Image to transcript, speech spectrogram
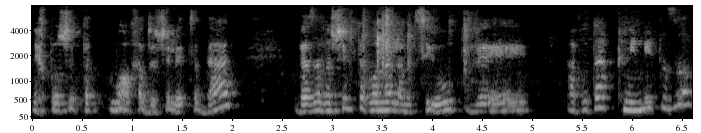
נכבוש את המוח הזה של עץ הדת, ואז אנשים תבואנה למציאות, והעבודה הפנימית הזאת,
